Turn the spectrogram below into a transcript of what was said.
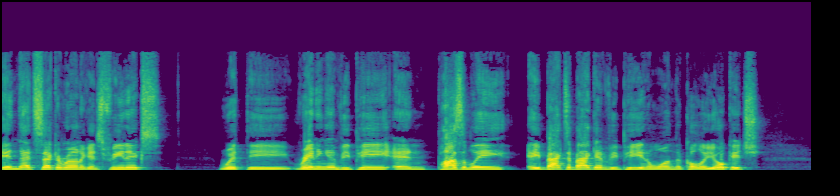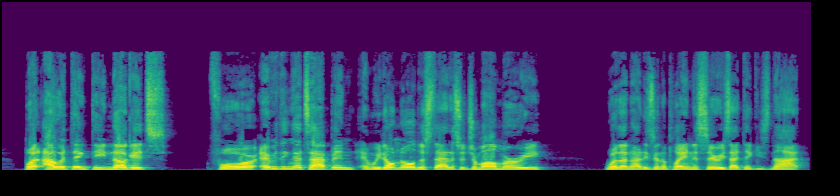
in that second round against Phoenix, with the reigning MVP and possibly a back to back MVP in the one Nikola Jokic. But I would think the Nuggets, for everything that's happened, and we don't know the status of Jamal Murray, whether or not he's going to play in the series. I think he's not.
